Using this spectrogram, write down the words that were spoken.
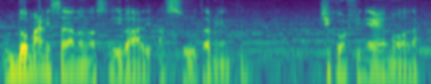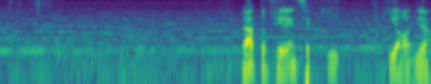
Un domani saranno nostri rivali, assolutamente. Ci confineremo ora. Tra l'altro Firenze chi, chi odia?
